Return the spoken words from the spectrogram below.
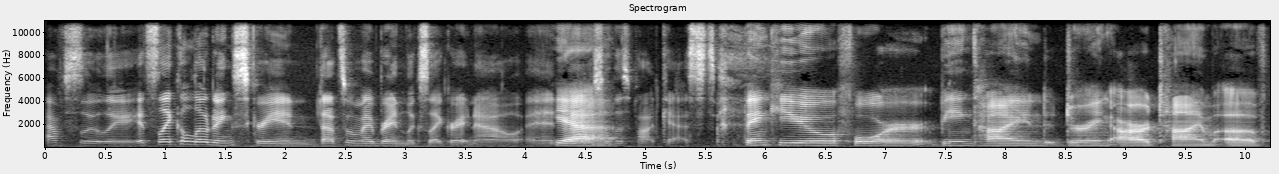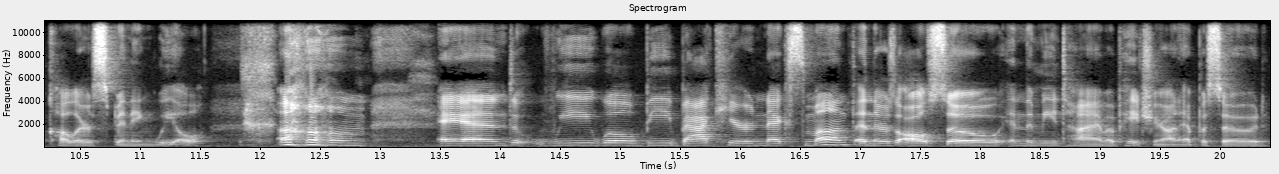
Absolutely. It's like a loading screen. That's what my brain looks like right now. And yeah. also this podcast. Thank you for being kind during our time of color spinning wheel. um, and we will be back here next month. And there's also, in the meantime, a Patreon episode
